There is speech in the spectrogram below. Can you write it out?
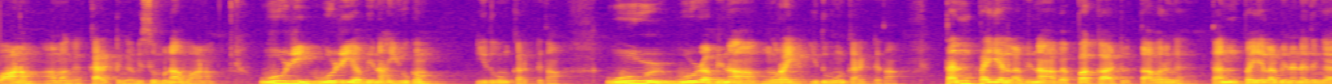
வானம். ஆமாங்க கரெக்டுங்க விசும்புனா வானம். ஊழி ஊழி அப்படின்னா யுகம். இதுவும் கரெக்டு தான். ஊழ் ஊழ் அப்படின்னா முறை. இதுவும் கரெக்டு தான். தன் பெயல் அப்படின்னா வெப்பக்காற்று. தவறுங்க. தன் பெயல் அப்படின்னா என்னதுங்க?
